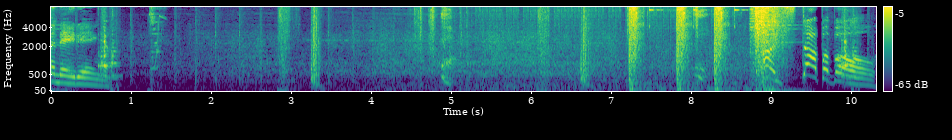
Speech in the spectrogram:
Dominating. Unstoppable.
